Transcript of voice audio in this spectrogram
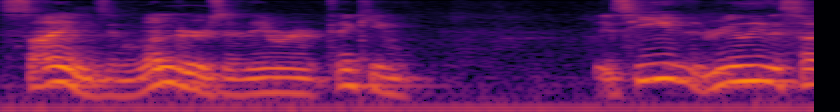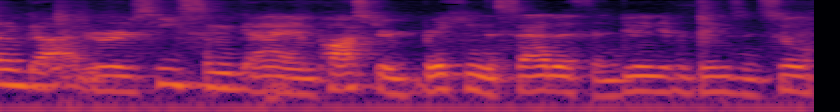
signs and wonders, and they were thinking, is he really the Son of God, or is he some guy, impostor, breaking the Sabbath and doing different things? And so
